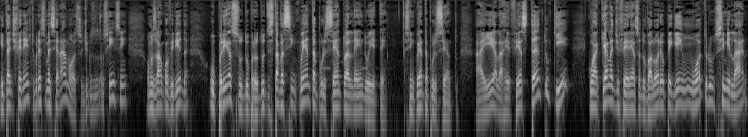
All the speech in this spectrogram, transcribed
e está diferente do preço. Mas será, moço? Digo: sim, sim. Vamos dar uma conferida. O preço do produto estava 50% além do item. 50%. Aí ela refez, tanto que com aquela diferença do valor, eu peguei um outro similar,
